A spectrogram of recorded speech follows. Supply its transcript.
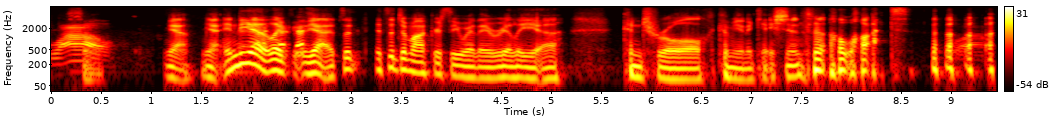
Wow. Yeah, yeah. India, like, yeah, it's a it's a democracy where they really uh, control communication a lot. Wow.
